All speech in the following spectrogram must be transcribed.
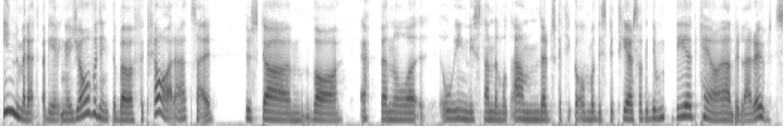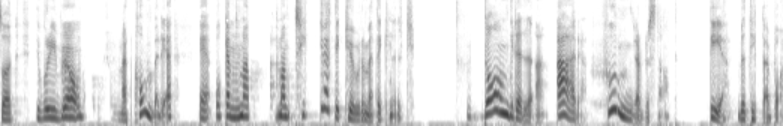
in med rätt värderingar. Jag vill inte behöva förklara att så här, du ska mm, vara öppen och, och inlyssnande mot andra, du ska tycka om att disputera saker. Det, det kan jag aldrig lära ut, så det vore ju bra om personerna kommer det. Eh, och att, man, att man tycker att det är kul med teknik. De grejerna är 100% det vi tittar på.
